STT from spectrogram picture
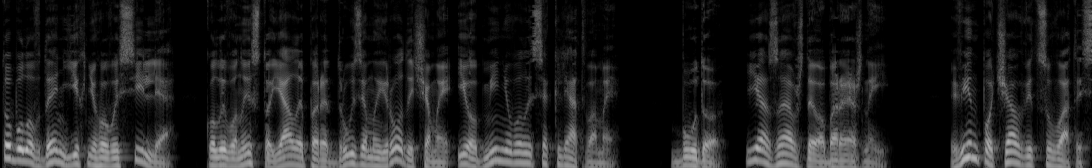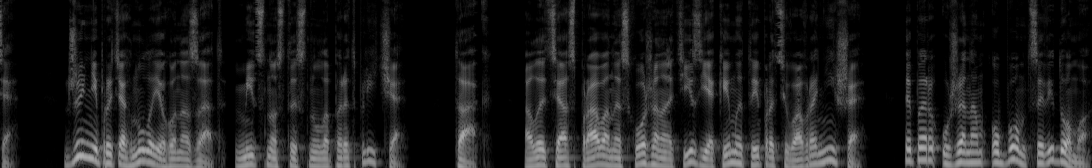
То було в день їхнього весілля, коли вони стояли перед друзями і родичами і обмінювалися клятвами. Буду, я завжди обережний. Він почав відсуватися. Джинні притягнула його назад, міцно стиснула передпліччя. Так, але ця справа не схожа на ті, з якими ти працював раніше. Тепер уже нам обом це відомо.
